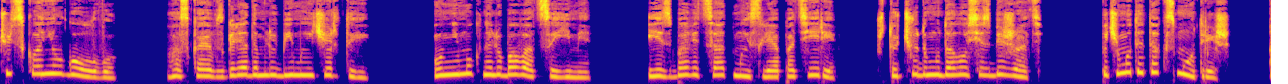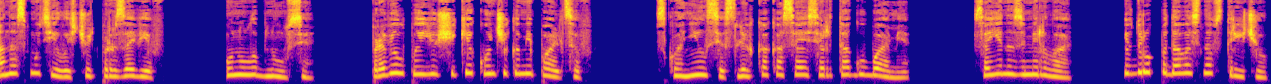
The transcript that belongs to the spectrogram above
чуть склонил голову, лаская взглядом любимые черты. Он не мог налюбоваться ими и избавиться от мысли о потере, что чудом удалось избежать. «Почему ты так смотришь?» Она смутилась, чуть порозовев. Он улыбнулся, провел по ее щеке кончиками пальцев, склонился, слегка касаясь рта губами. Саена замерла и вдруг подалась навстречу,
